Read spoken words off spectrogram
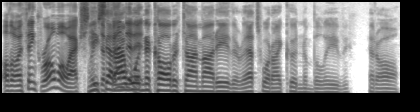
Although I think Romo actually He said I wouldn't it. have called a timeout either. That's what I couldn't have believed at all.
